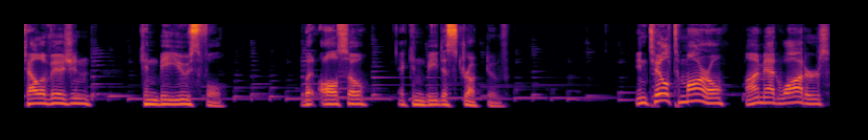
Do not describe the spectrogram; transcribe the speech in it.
Television can be useful, but also it can be destructive. Until tomorrow, I'm Ed Waters,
